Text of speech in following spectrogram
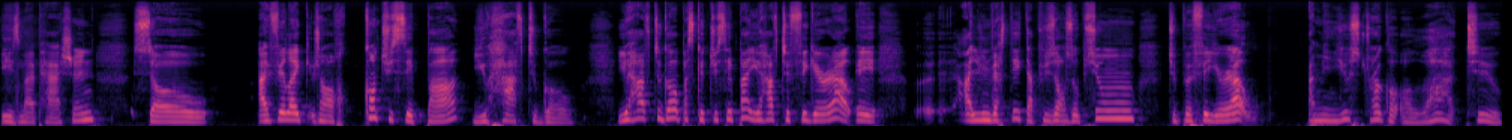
is my passion. So, I feel like, genre, quand tu sais pas, you have to go. You have to go parce que tu sais pas, you have to figure it out. Et euh, à l'université, tu as plusieurs options. Tu peux figure out. I mean, you struggle a lot too.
